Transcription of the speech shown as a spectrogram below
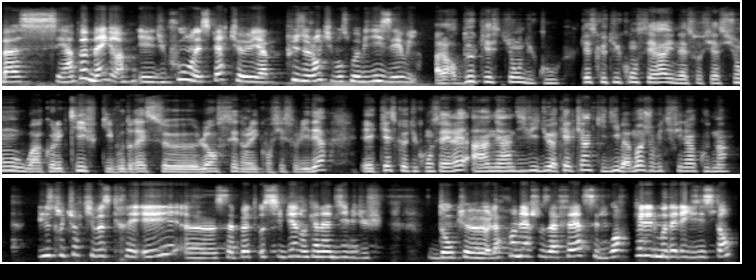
bah, c'est un peu maigre. Et du coup, on espère qu'il y a plus de gens qui vont se mobiliser, oui. Alors deux questions du coup. Qu'est-ce que tu conseillerais à une association ou à un collectif qui voudrait se lancer dans les coursiers solidaires? Et qu'est-ce que tu conseillerais à un individu, à quelqu'un qui dit bah moi j'ai envie de filer un coup de main? Une structure qui veut se créer, euh, ça peut être aussi bien donc un individu. Donc euh, la première chose à faire, c'est de voir quel est le modèle existant.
